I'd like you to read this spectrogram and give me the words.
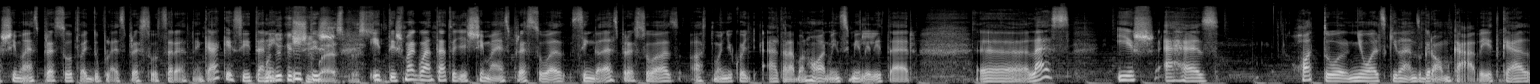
sima eszpresszót vagy dupla eszpresszót szeretnénk elkészíteni. Mondjuk egy itt sima is, eszpresszó. Itt is megvan, tehát, hogy egy sima eszpresszó, a single eszpresszó az azt mondjuk, hogy általában 30 ml lesz, és ehhez 6-tól 8-9 gram kávét kell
